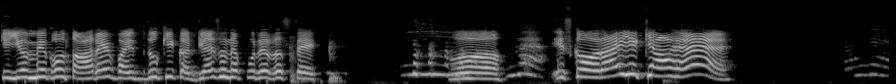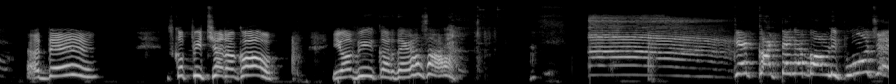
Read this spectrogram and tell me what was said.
कि ये मेरे को उतारे भाई दुखी कर दिया इसने पूरे रास्ते। इसको हो रहा है ये क्या है? दे इसको पीछे रखो। ये भी कर देगा सारा। केक काटेंगे बावली पूछे।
